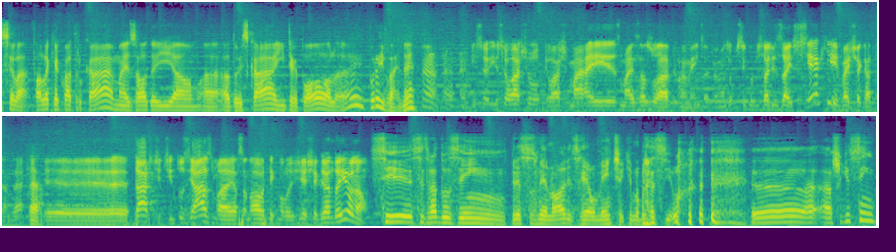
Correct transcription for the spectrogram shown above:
sei lá, fala que é 4K, mas roda aí a, a, a 2K, interpola, é, por aí vai, né? É, é, é. Isso, isso eu acho, eu acho mais, mais razoável, realmente. Sabe? Pelo menos eu consigo visualizar isso. Se é que vai chegar tanto, né? É. É... Dart, te entusiasma essa nova tecnologia chegando aí ou não? Se se traduzir em preços menores realmente aqui no Brasil, uh, acho que sim,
